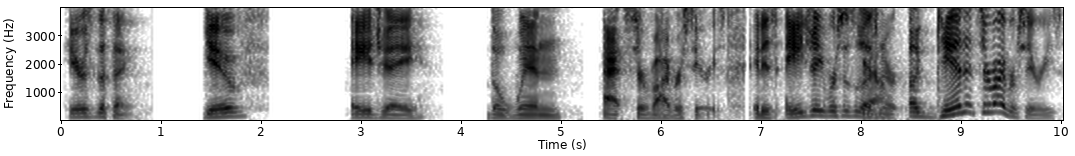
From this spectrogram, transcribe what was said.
Here's the thing. Give AJ the win at Survivor Series. It is AJ versus Yeah. Lesnar again at Survivor Series.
